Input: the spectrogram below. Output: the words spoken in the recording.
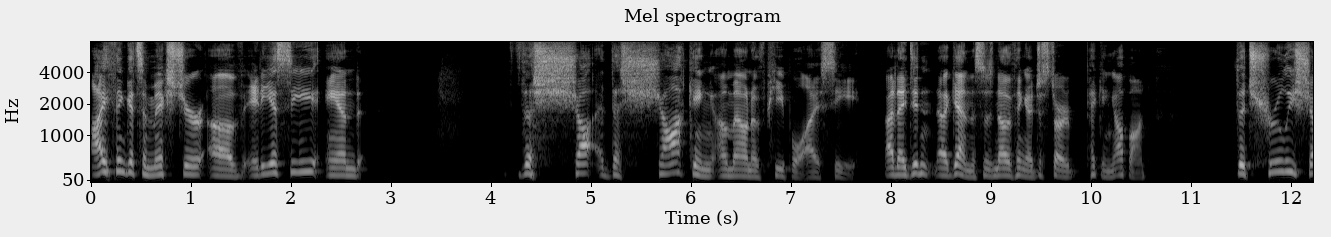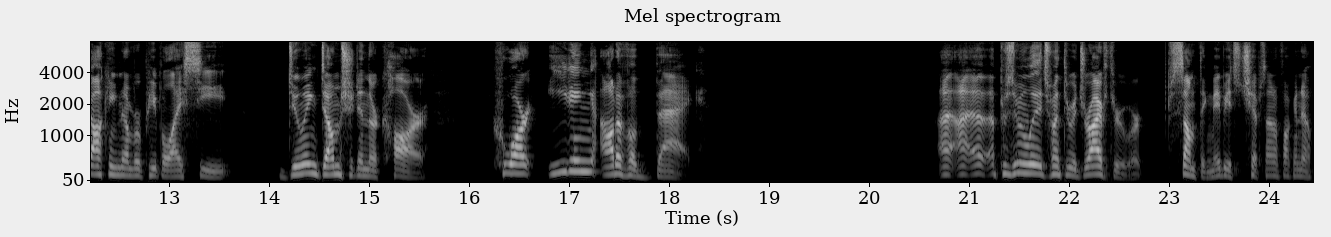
I think it's a mixture of idiocy and the shock, the shocking amount of people I see. And I didn't. Again, this is another thing I just started picking up on. The truly shocking number of people I see doing dumb shit in their car, who are eating out of a bag. I, I, I presumably they just went through a drive-through or something. Maybe it's chips. I don't fucking know.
